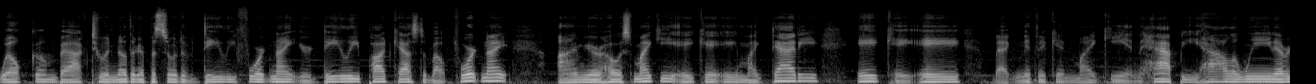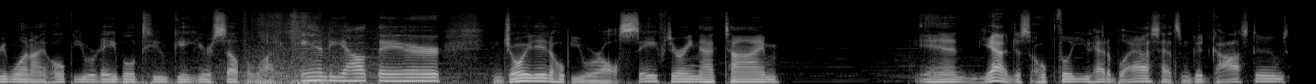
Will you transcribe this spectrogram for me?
Welcome back to another episode of Daily Fortnite, your daily podcast about Fortnite. I'm your host, Mikey, aka Mike Daddy, aka Magnificent Mikey, and happy Halloween, everyone. I hope you were able to get yourself a lot of candy out there, enjoyed it. I hope you were all safe during that time and yeah, just hopefully you had a blast, had some good costumes.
